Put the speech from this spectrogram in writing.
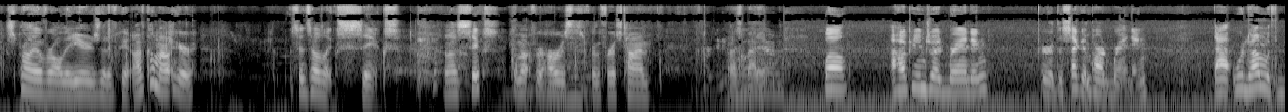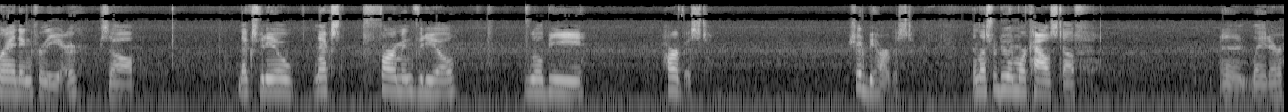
It's probably over all the years that I've I've come out here since I was like six. When I was six, I came out for harvest for the first time. That's about it. Well, I hope you enjoyed branding, or the second part of branding. That we're done with branding for the year. So next video, next farming video will be harvest. Should be harvest, unless we're doing more cow stuff and later.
